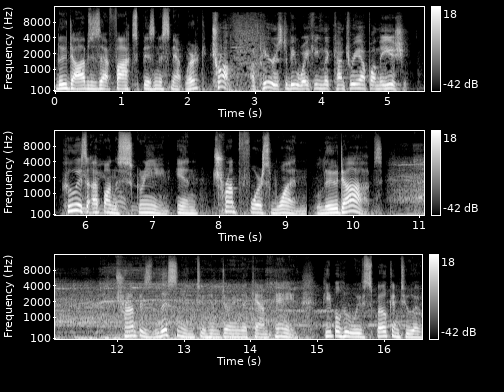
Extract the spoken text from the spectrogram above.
Lou Dobbs is at Fox Business Network. Trump appears to be waking the country up on the issue. Who is up on the screen in Trump Force One? Lou Dobbs. Trump is listening to him during the campaign. People who we've spoken to have,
